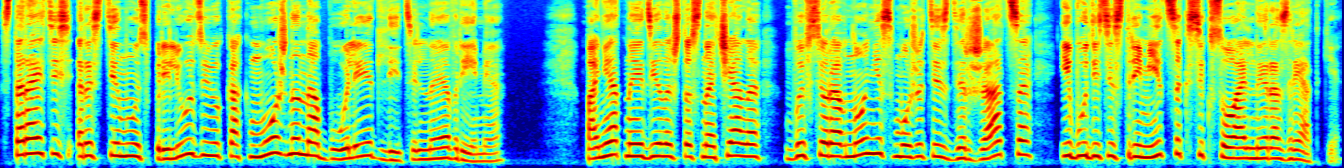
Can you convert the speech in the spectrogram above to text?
Старайтесь растянуть прелюдию как можно на более длительное время. Понятное дело, что сначала вы все равно не сможете сдержаться и будете стремиться к сексуальной разрядке.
